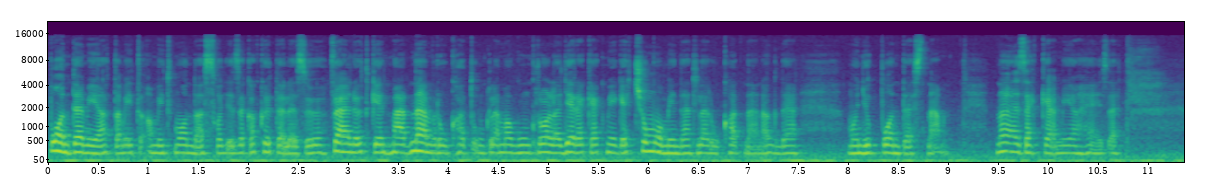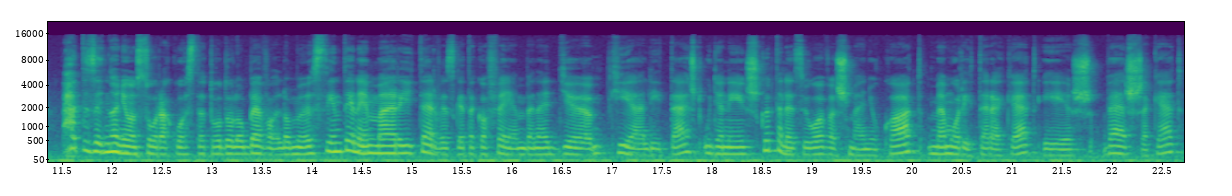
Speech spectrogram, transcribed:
pont emiatt, amit, amit mondasz, hogy ezek a kötelező felnőttként már nem rúghatunk le magunkról, a gyerekek még egy csomó mindent lerúghatnának, de mondjuk pont ezt nem. Na, ezekkel mi a helyzet? Hát ez egy nagyon szórakoztató dolog, bevallom őszintén. Én már így tervezgetek a fejemben egy kiállítást, ugyanis kötelező olvasmányokat, memoritereket és verseket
